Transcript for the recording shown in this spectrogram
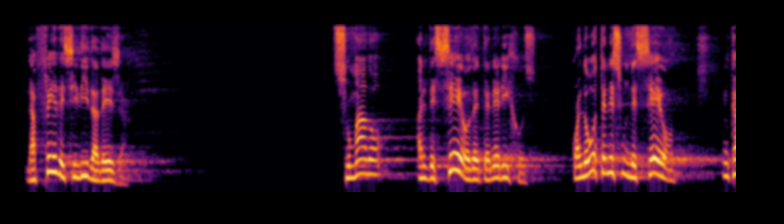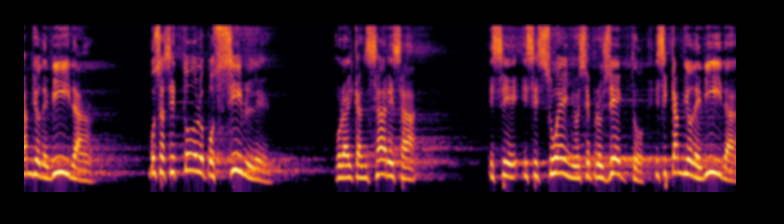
La fe decidida de ella, sumado al deseo de tener hijos, cuando vos tenés un deseo, un cambio de vida, vos haces todo lo posible por alcanzar esa ese, sueño, ese proyecto, ese cambio de vida,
